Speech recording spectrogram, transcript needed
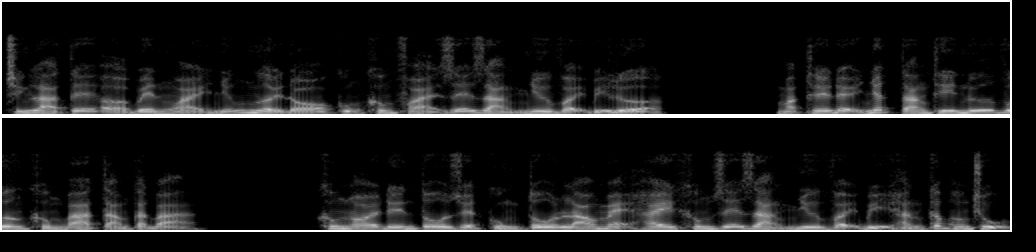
chính là tê ở bên ngoài những người đó cũng không phải dễ dàng như vậy bị lừa. Mặt thế đệ nhất tang thi nữ vương 038 cạn bã. Không nói đến Tô Duyệt cùng Tô lão mẹ hay không dễ dàng như vậy bị hắn cấp hung trụ,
